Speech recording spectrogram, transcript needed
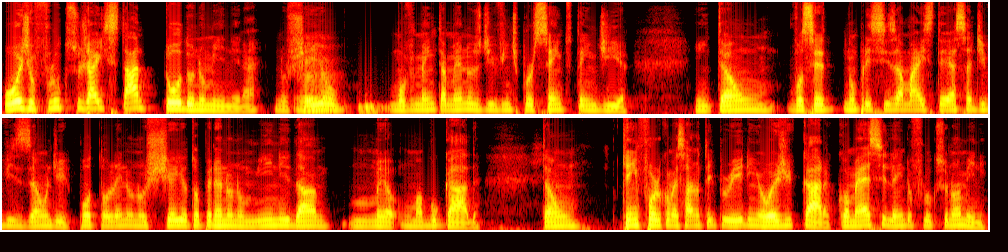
Hoje o fluxo já está todo no mini, né? No cheio Uhum. movimenta menos de 20% tem dia. Então, você não precisa mais ter essa divisão de, pô, tô lendo no cheio, tô operando no mini dá uma, uma bugada. Então, quem for começar no tape reading hoje, cara, comece lendo o fluxo no mini.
